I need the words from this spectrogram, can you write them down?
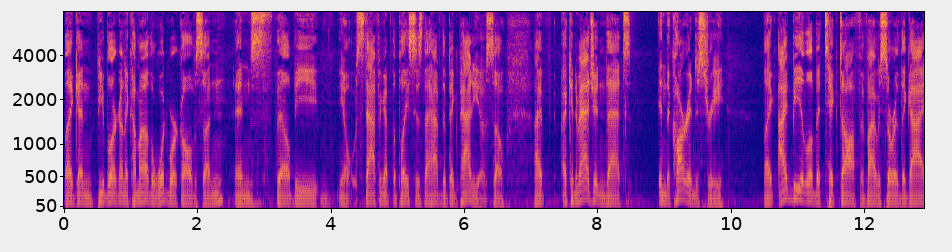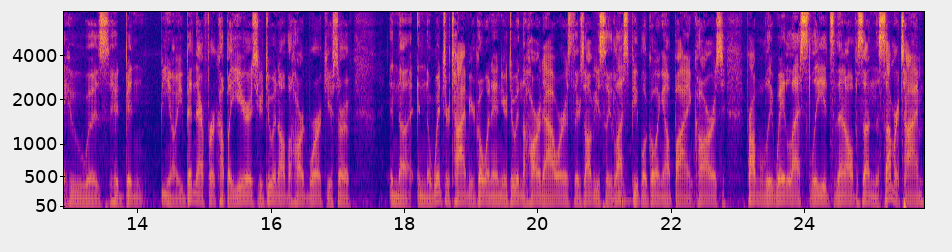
Like, and people are going to come out of the woodwork all of a sudden, and they'll be, you know, staffing up the places that have the big patios. So, I I can imagine that in the car industry, like I'd be a little bit ticked off if I was sort of the guy who was had been, you know, you've been there for a couple of years, you're doing all the hard work, you're sort of in the in the winter time you're going in you're doing the hard hours there's obviously less mm-hmm. people going out buying cars probably way less leads and then all of a sudden in the summertime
